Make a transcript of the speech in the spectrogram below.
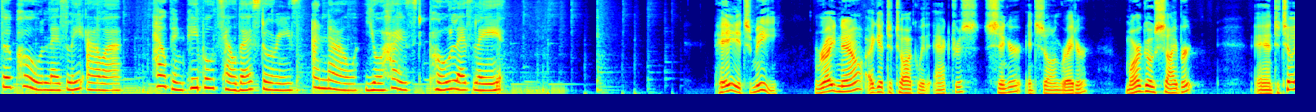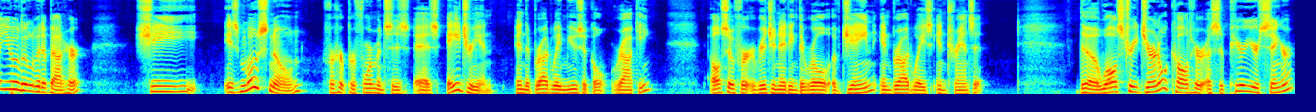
The Paul Leslie Hour, helping people tell their stories. And now, your host, Paul Leslie. Hey, it's me. Right now, I get to talk with actress, singer, and songwriter Margo Seibert. And to tell you a little bit about her, she is most known for her performances as Adrian in the Broadway musical Rocky also for originating the role of Jane in Broadway's In Transit. The Wall Street Journal called her a superior singer,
